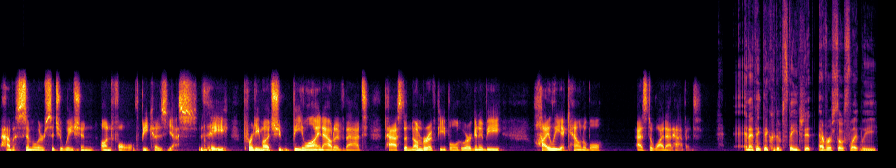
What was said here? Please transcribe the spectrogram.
have a similar situation unfold because, yes, they pretty much beeline out of that past a number of people who are going to be highly accountable as to why that happened. And I think they could have staged it ever so slightly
